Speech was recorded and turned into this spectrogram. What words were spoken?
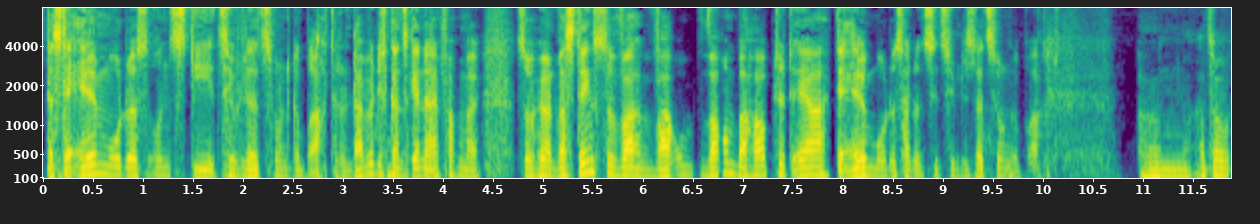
dass der L-Modus uns die Zivilisation gebracht hat. Und da würde ich ganz gerne einfach mal so hören. Was denkst du, wa warum, warum behauptet er, der L-Modus hat uns die Zivilisation gebracht? Ähm, also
